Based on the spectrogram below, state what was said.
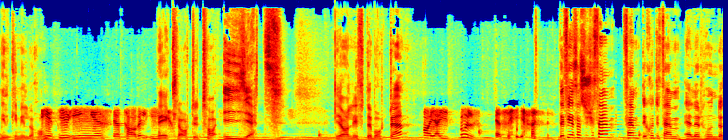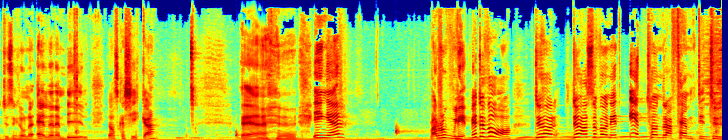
Vilken vill du ha? Jag heter ju Inger, så jag tar väl i. Det är klart du tar i-et. Jag lyfter bort den. Ja, jag är full, jag säga. Det finns alltså 25, 50, 75 eller 100 000 kronor eller en bil. Jag ska kika. Eh, eh, Inger? Vad roligt. Vet du vad? Du har, du har alltså vunnit 150 000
